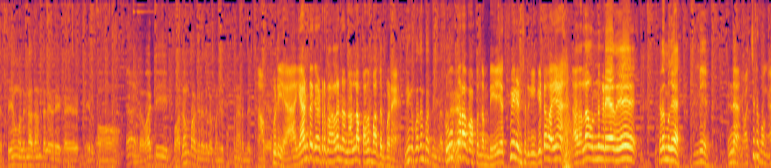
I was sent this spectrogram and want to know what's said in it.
எப்பயும் ஒழுங்கா தான் தலைவரே இருக்கும் இந்த வாட்டி பதம் பாக்குறதுல கொஞ்சம் தப்பு நடந்துச்சு அப்படியா என்கிட்ட கேட்டிருக்கனால நான் நல்லா பதம் பார்த்துருப்பேனே நீங்க பதம் பாப்பீங்களா? சூப்பரா பார்ப்பேன் தம்பி எக்ஸ்பீரியன்ஸ் இருக்கு கிட்ட வாயேன் அதெல்லாம் ஒன்றும் கிடையாது கிளம்புங்க தம்பி என்ன வச்சுட்டு போங்க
